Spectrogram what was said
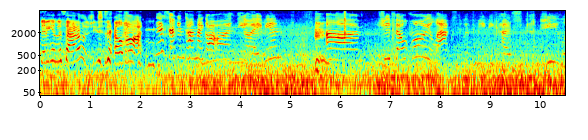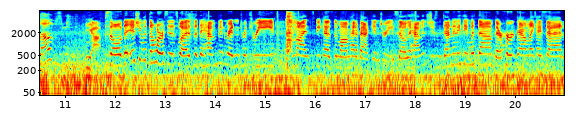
sitting in the saddle and she just held on. The second time I got on the Arabian, um, she felt more relaxed with me because she loves me. Yeah, so the issue with the horses was that they haven't been ridden for three months because the mom had a back injury. So they haven't, she hasn't done anything with them. They're herd bound, like I said,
